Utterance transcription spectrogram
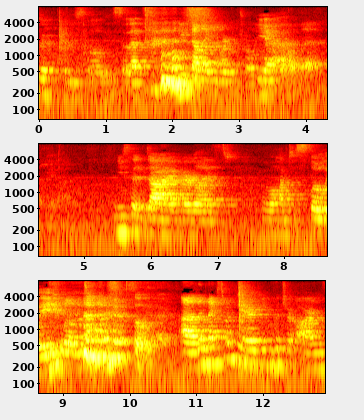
I went into it pretty slowly, so that's. You felt like you were controlling it Yeah. a little bit. Yeah. When you said dive, I realized I will have to slowly, Slowly dive. slowly dive. Uh, the next one here, you can put your arms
